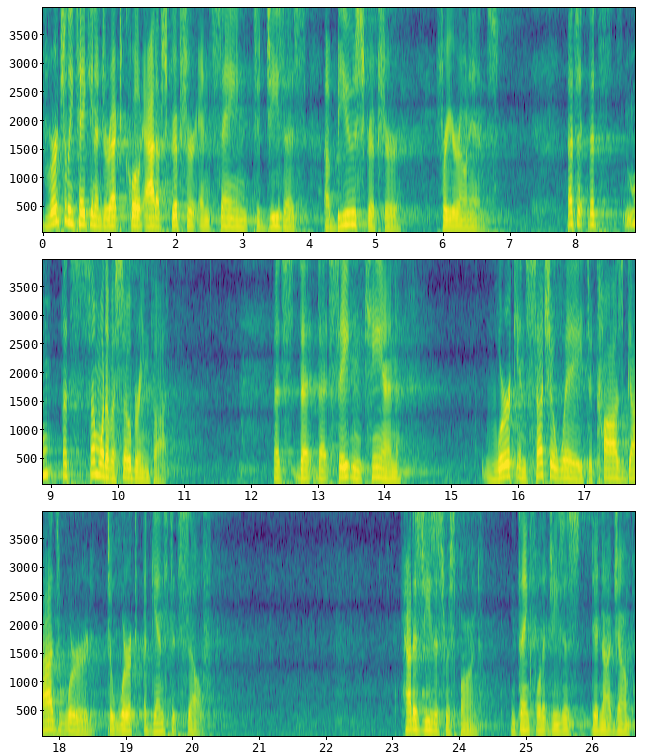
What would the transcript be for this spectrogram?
virtually taking a direct quote out of Scripture and saying to Jesus, abuse Scripture for your own ends. That's, a, that's, that's somewhat of a sobering thought. That's, that, that Satan can work in such a way to cause God's word to work against itself. How does Jesus respond? I'm thankful that Jesus did not jump,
